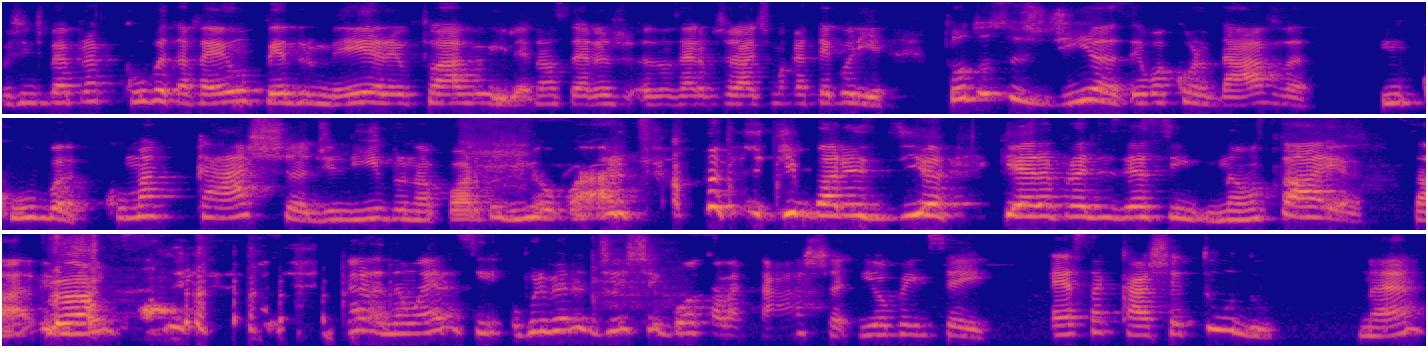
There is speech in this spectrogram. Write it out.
a gente vai para Cuba, tava eu, o Pedro Meira, eu, Flávio William, nós éramos, nós éramos jurados de uma categoria. Todos os dias eu acordava em Cuba com uma caixa de livro na porta do meu quarto, que parecia que era para dizer assim, não saia, sabe? Não saia. Cara, não era assim. O primeiro dia chegou aquela caixa e eu pensei, essa caixa é tudo, né?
